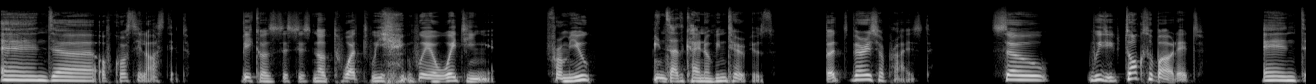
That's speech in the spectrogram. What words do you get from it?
And uh, of course, he lost it because this is not what we were waiting from you in that kind of interviews, but very surprised. So we talked about it and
